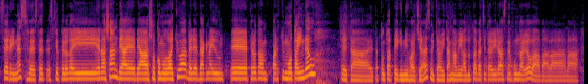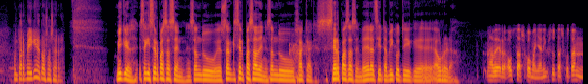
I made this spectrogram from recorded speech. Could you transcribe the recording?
zerrin, ez? Ez, ez diot pelotai erasan, beha, beha oso komodo atxua, bere beak nahi duen e, pelotan partiu mota indeu, eta eta tonto arpeikin nijo atxea, ez? Oita bita amabi galduta, behatzita bira azten junda geho, ba, ba, ba, ba, tonto arpeikin eta oso zerre. Mikel, ez dakit zer pasa zen, esan du, ez dakit zer pasa den, esan du jakak, zer pasa zen, bederatzi eta bikotik eh, aurrera. A ber, gauza asko, baina nik uste askotan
